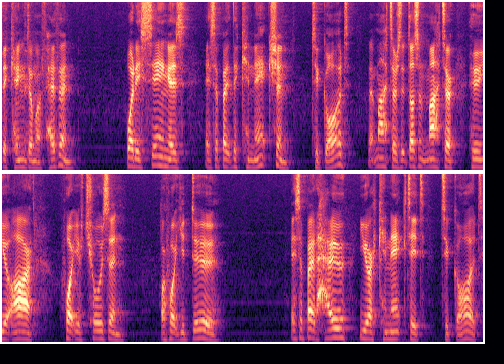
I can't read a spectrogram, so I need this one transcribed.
the kingdom of heaven. What he's saying is it's about the connection to God that matters. It doesn't matter who you are, what you've chosen, or what you do. It's about how you are connected to God.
